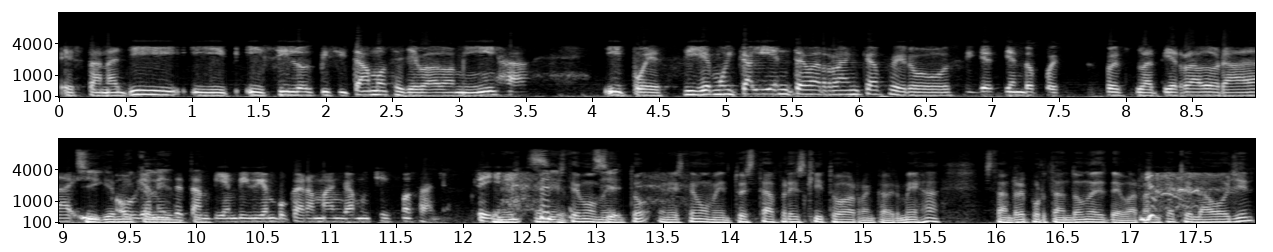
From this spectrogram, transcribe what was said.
están allí y, y si los visitamos he llevado a mi hija y pues sigue muy caliente Barranca, pero sigue siendo pues pues la tierra dorada y obviamente también viví en Bucaramanga muchísimos años. Sí. En, este momento, en este momento está fresquito Barranca Bermeja. Están reportándome desde Barranca que la oyen.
